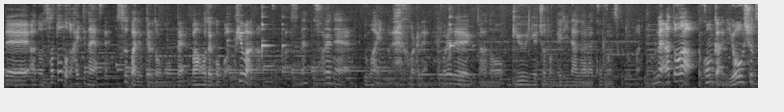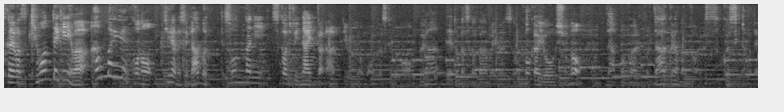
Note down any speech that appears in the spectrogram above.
であの砂糖とか入ってないやつね。スーパーで売ってると思うんでバンフォーテンココア。ピュアなですね。これねうまいのね これね。これであの牛乳ちょっと練りながらココア作るとうまい。であとは今回は洋酒使います。基本的にはあんまりねこのティラミスラムってそんなに使う人いないかなっていうふうに思うんですけども。ブランデーとか使う方もいるんですけど今回は洋酒のラン僕はダークラムの香りがすっごい好きなので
